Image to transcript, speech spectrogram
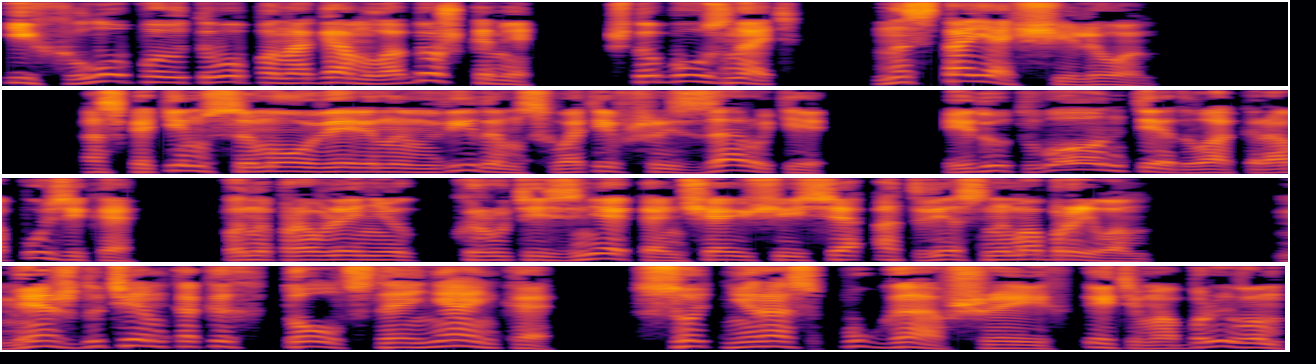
и хлопают его по ногам ладошками, чтобы узнать, настоящий ли он. А с каким самоуверенным видом, схватившись за руки, идут вон те два карапузика по направлению к крутизне, кончающейся отвесным обрывом, между тем, как их толстая нянька, сотни раз пугавшая их этим обрывом,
